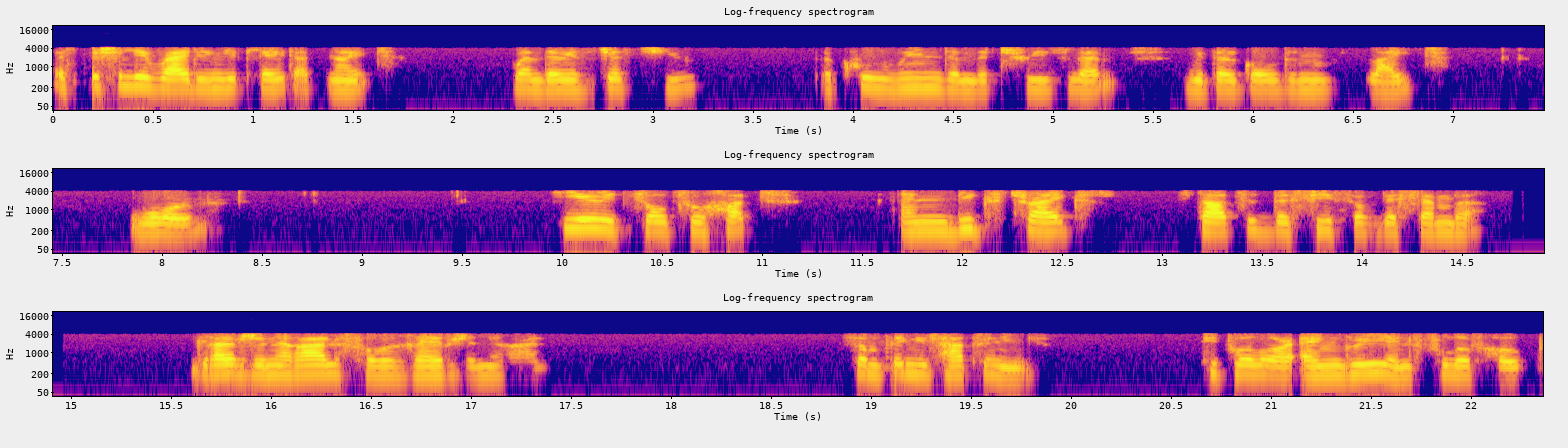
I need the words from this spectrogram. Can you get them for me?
especially riding it late at night, when there is just you, the cool wind and the trees lamps with their golden light. Warm. Here it's also hot, and big strikes started the 5th of December. Grève générale for a rêve général. Something is happening. People are angry and full of hope,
